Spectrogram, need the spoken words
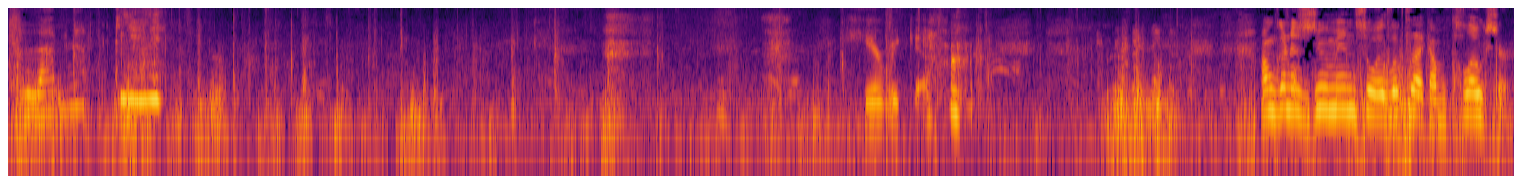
Climbing up again. Here we go. I'm gonna zoom in so it looks like I'm closer.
